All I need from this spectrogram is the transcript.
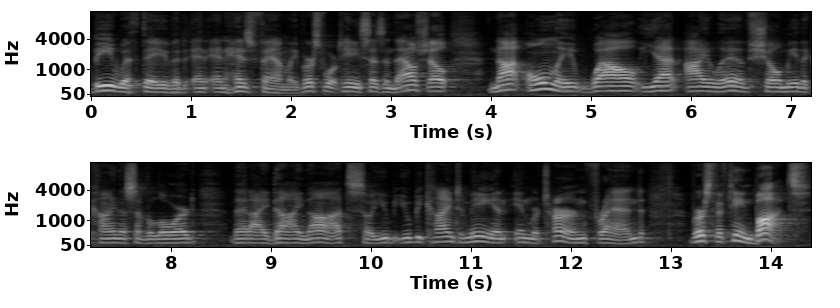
be with David and, and his family. Verse 14, he says, And thou shalt not only while yet I live show me the kindness of the Lord, that I die not. So you, you be kind to me in, in return, friend. Verse 15, but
